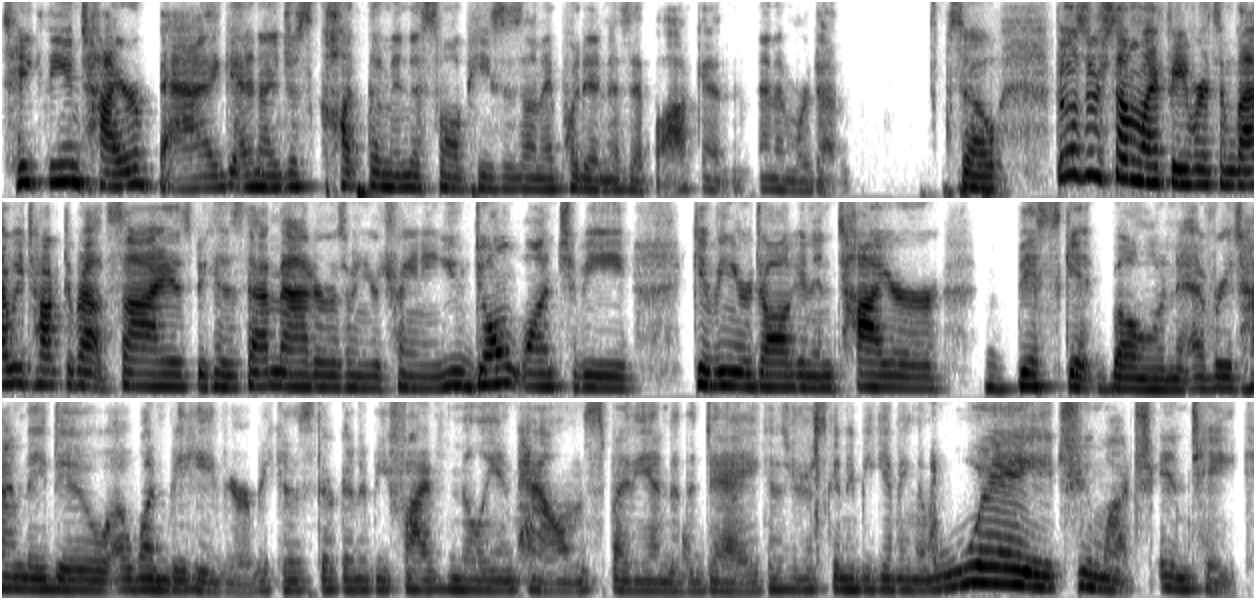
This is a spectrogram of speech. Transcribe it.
take the entire bag and I just cut them into small pieces and I put in a Ziploc and, and then we're done. So those are some of my favorites. I'm glad we talked about size because that matters when you're training. You don't want to be giving your dog an entire biscuit bone every time they do a one behavior because they're going to be 5 million pounds by the end of the day because you're just going to be giving them way too much intake.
